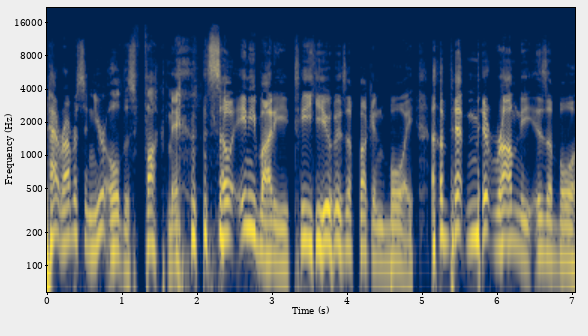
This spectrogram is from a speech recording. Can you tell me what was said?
pat robertson you're old as fuck man so anybody to you is a fucking boy i bet mitt romney is a boy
